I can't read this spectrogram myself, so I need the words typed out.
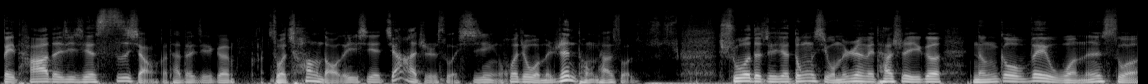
被他的这些思想和他的这个所倡导的一些价值所吸引，或者我们认同他所说的这些东西，我们认为他是一个能够为我们所。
